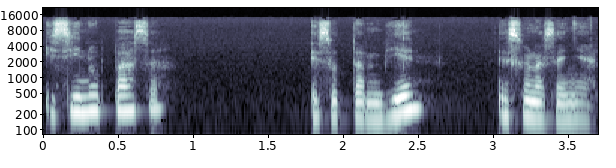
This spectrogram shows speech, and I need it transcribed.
Y si no pasa, eso también es una señal.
